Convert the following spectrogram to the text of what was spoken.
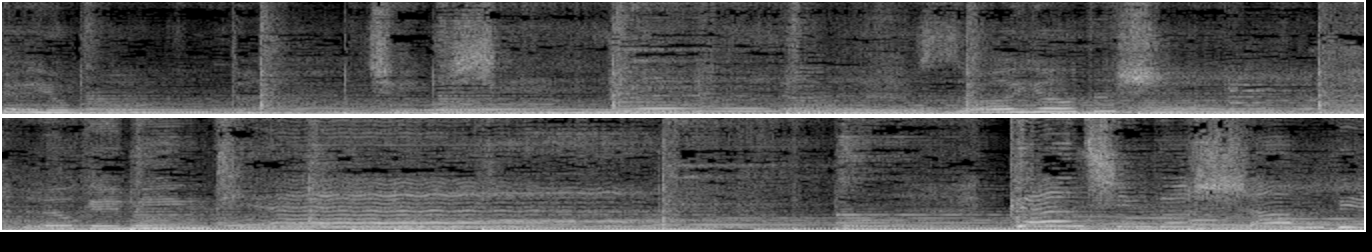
却又不断倾斜，所有的事留给明天。感情的善变，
